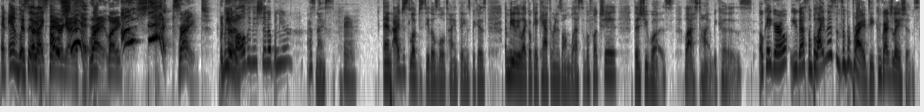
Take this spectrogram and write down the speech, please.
and Anne looks instead at it of like, "Oh staring at shit, it. Right, like oh shit." right. we Because- evolving this shit up in here. That's nice. Hmm. And I just love to see those little tiny things because immediately, like, okay, Catherine is on less of a fuck shit than she was last time. Because, okay, girl, you got some politeness and some propriety. Congratulations.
